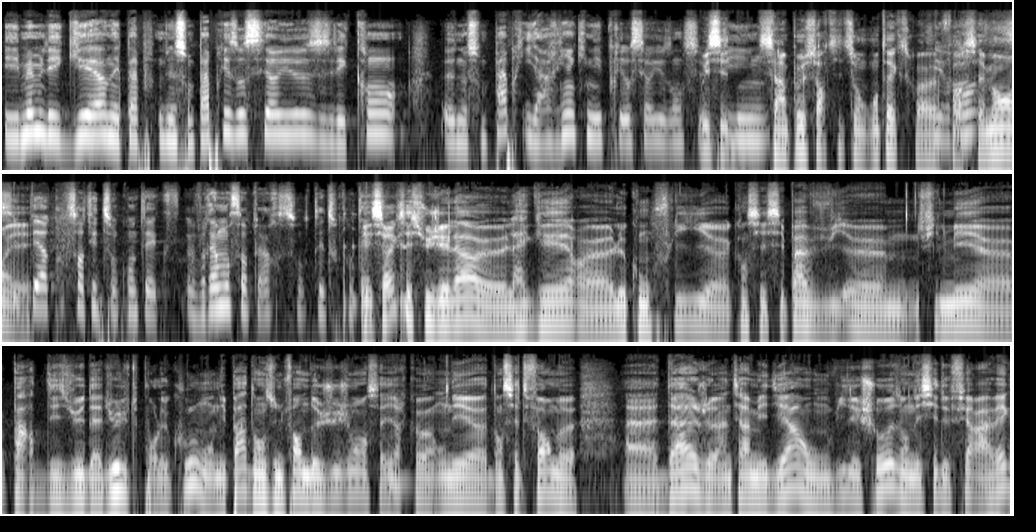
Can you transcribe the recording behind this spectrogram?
Et même les guerres pas, ne sont pas prises au sérieux. Les camps euh, ne sont pas pris. Il y a rien qui n'est pris au sérieux dans ce oui, c'est film. c'est un peu sorti de son contexte, quoi, C'est forcément. Et, Super sorti de son contexte. Vraiment sorti de son contexte. et c'est vrai que ces sujets-là, la guerre, le conflit, quand c'est c'est pas filmé par des yeux d'adultes, pour le coup, on n'est pas dans une forme de jugement. C'est-à-dire Mm. qu'on est dans cette forme d'âge intermédiaire où on vit les choses, on essaie de faire avec.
